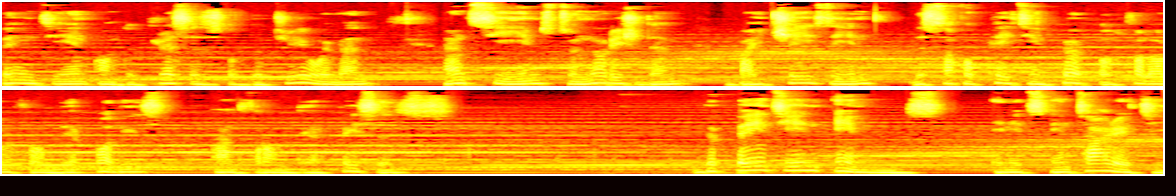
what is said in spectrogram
painting on the dresses of the three women and seems to nourish them by chasing the suffocating purple color from their bodies and from their faces. The painting ends in its entirety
